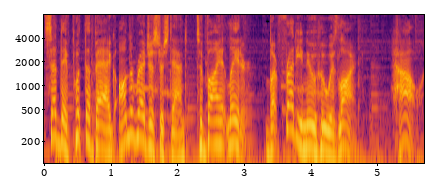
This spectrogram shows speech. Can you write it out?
said they've put the bag on the register stand to buy it later, but Freddie knew who was lying. How?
